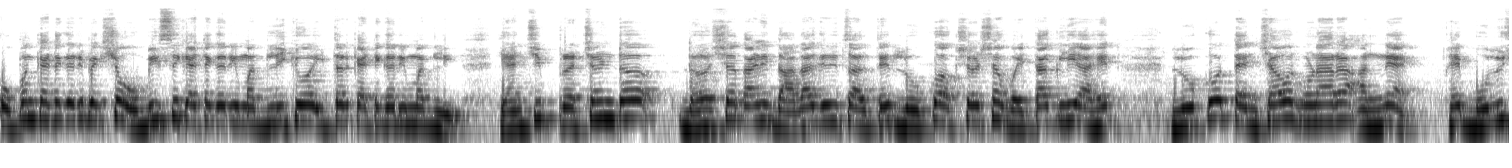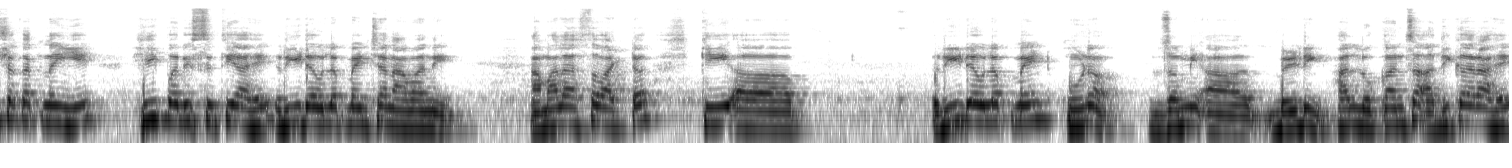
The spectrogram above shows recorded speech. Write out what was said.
ओपन कॅटेगरीपेक्षा ओबीसी कॅटेगरीमधली किंवा इतर कॅटेगरीमधली यांची प्रचंड दहशत आणि दादागिरी चालते. लोक अक्षरशः वैतागली आहेत. लोक त्यांच्यावर होणारा अन्याय हे बोलू शकत नाहीये. ही परिस्थिती आहे रिडेव्हलपमेंटच्या नावाने. आम्हाला असं वाटतं की रिडेव्हलपमेंट होणं जमी बिल्डिंग हा लोकांचा अधिकार आहे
